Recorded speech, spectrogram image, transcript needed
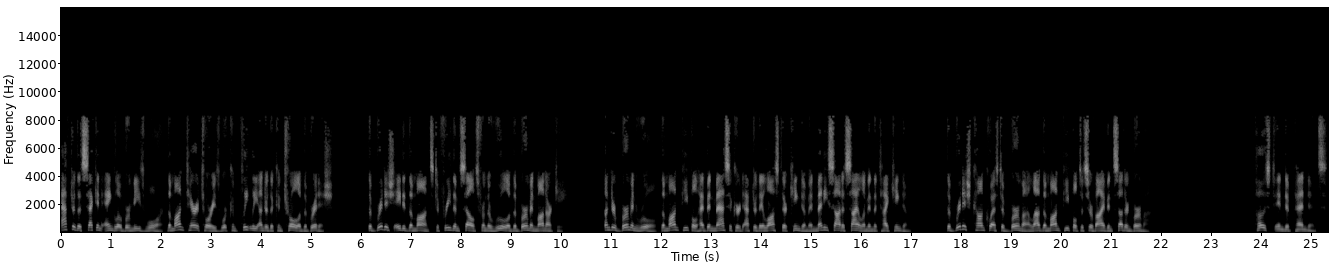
After the Second Anglo-Burmese War, the Mon territories were completely under the control of the British. The British aided the Mons to free themselves from the rule of the Burman monarchy. Under Burman rule, the Mon people had been massacred after they lost their kingdom and many sought asylum in the Thai kingdom. The British conquest of Burma allowed the Mon people to survive in southern Burma. Post-independence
